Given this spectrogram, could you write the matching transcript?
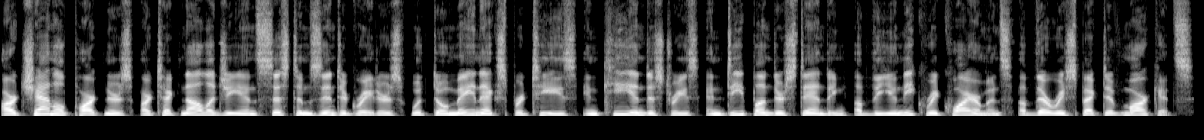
Our channel partners are technology and systems integrators with domain expertise in key industries and deep understanding of the unique requirements of their respective markets.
